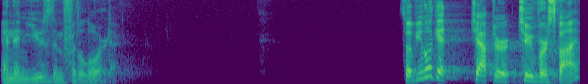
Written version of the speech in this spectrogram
and then use them for the Lord. So if you look at chapter 2, verse 5,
